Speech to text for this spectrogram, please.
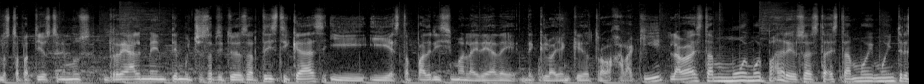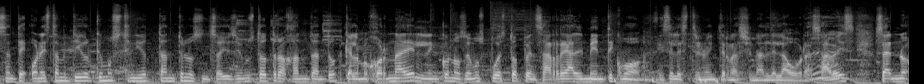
los tapatíos tenemos realmente muchas aptitudes artísticas y, está padrísima la idea de, que lo hayan querido trabajar aquí. La verdad está muy, muy padre. O sea, está, está muy, muy interesante. Honestamente, digo que hemos tenido tanto en los ensayos y hemos estado trabajando tanto que a lo mejor nadie del elenco nos hemos puesto a pensar realmente como es el estreno internacional de la obra, ¿sabes? O sea, no,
